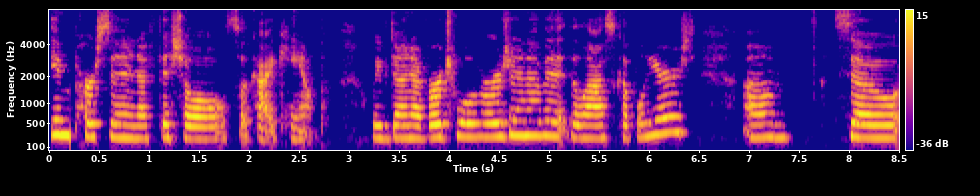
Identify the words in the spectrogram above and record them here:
in-person official Sakai camp. We've done a virtual version of it the last couple years. Um, so,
